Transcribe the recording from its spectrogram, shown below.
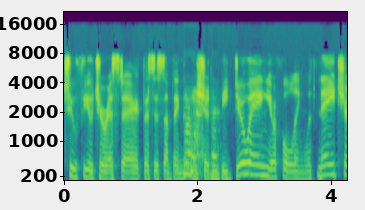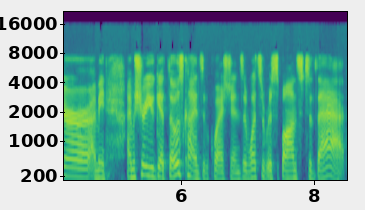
too futuristic. This is something that we shouldn't be doing. You're fooling with nature. I mean, I'm sure you get those kinds of questions. And what's the response to that?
